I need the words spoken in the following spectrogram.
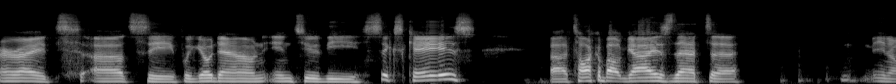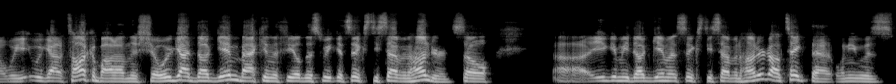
All right, uh, let's see if we go down into the six Ks. Uh, talk about guys that uh, you know we we got to talk about on this show. We've got Doug Ghim back in the field this week at 6700. So uh, you give me Doug Ghim at 6700, I'll take that. When he was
